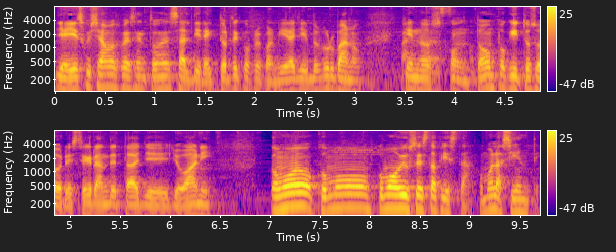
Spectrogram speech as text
y ahí escuchamos pues entonces al director de Cofre Palmira, Gilbert Urbano, quien nos contó un poquito sobre este gran detalle, Giovanni. ¿Cómo, cómo, cómo ve usted esta fiesta? ¿Cómo la siente?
